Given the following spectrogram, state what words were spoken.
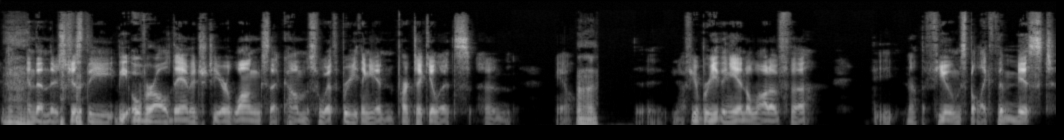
and then there's just the the overall damage to your lungs that comes with breathing in particulates, and you know, uh-huh. Uh, you know, if you're breathing in a lot of the the not the fumes, but like the mist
